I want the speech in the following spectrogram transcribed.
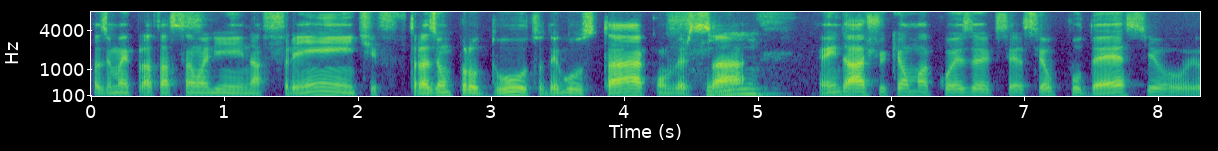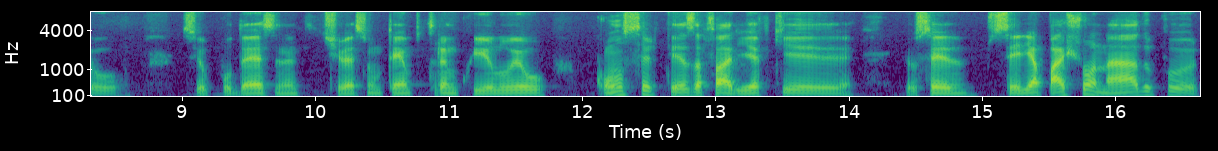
fazer uma implantação ali na frente, trazer um produto, degustar, conversar. Sim. Eu ainda acho que é uma coisa que se, se eu pudesse, eu, eu, se eu pudesse, né, tivesse um tempo tranquilo, eu com certeza faria, porque eu ser, seria apaixonado por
